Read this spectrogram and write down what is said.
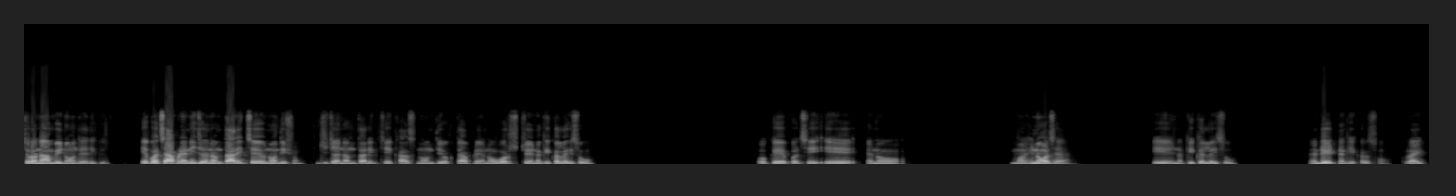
ચલો નામ બી નોંધાઈ ગયું એ પછી આપણે એની જન્મ તારીખ છે એ નોંધીશું. જે જન્મ તારીખ છે ખાસ નોંધતી વખતે આપણે એનો વર્ષ છે એ નક્કી કરી લઈશું. ઓકે પછી એ એનો મહિનો છે એ નક્કી કરી લઈશું. ડેટ નક્કી કરશું. રાઈટ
